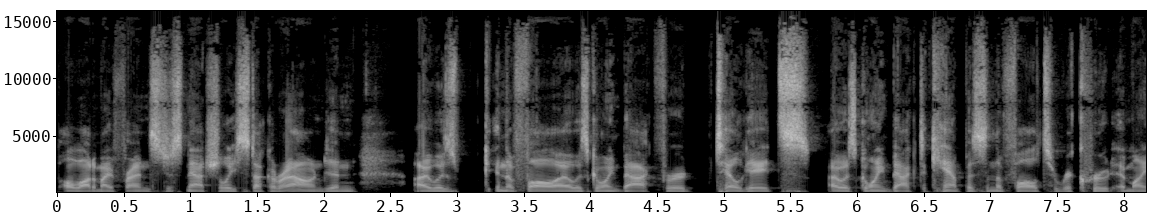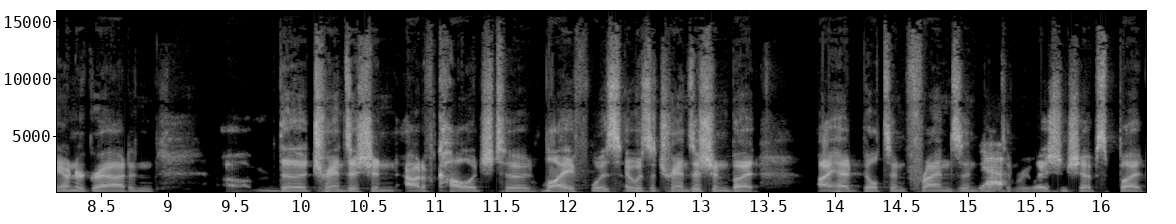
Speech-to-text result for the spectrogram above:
a lot of my friends just naturally stuck around. And I was in the fall, I was going back for tailgates. I was going back to campus in the fall to recruit at my undergrad. And um, the transition out of college to life was it was a transition, but I had built-in friends and yeah. built-in relationships. But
